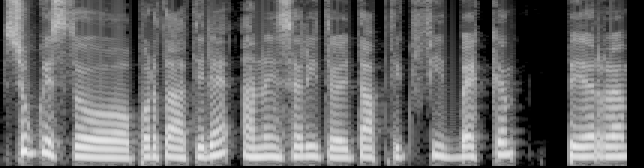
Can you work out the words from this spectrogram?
Su questo portatile hanno inserito il taptic feedback per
